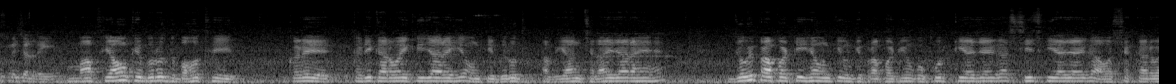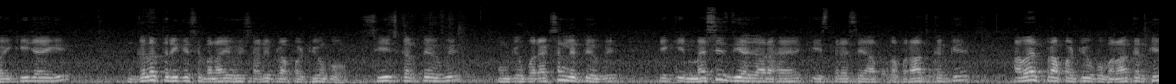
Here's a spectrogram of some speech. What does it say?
उसमें चल रही है? माफियाओं के विरुद्ध बहुत ही कड़े, कड़ी कार्रवाई की जा रही है। उनके विरुद्ध अभियान चलाए जा रहे हैं। जो भी प्रॉपर्टी है, उनकी उनकी प्रॉपर्टियों को कुर्क किया जाएगा, सीज किया जाएगा, आवश्यक कार्रवाई की जाएगी। गलत तरीके से बनाई हुई सारी प्रॉपर्टियों को सीज करते हुए, उनके ऊपर एक्शन लेते हुए एक ये मैसेज दिया जा रहा है कि इस तरह से आप अपराध करके, अवैध प्रॉपर्टियों को बना करके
